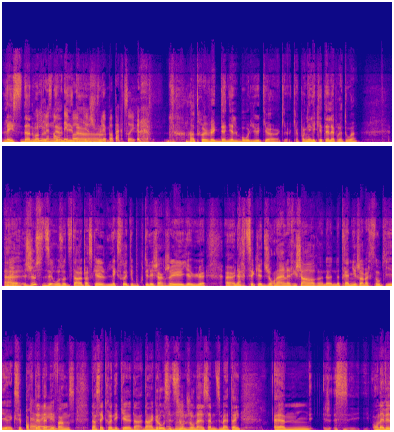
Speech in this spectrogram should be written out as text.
L'incident de Oui, vendredi le nom dernier d'époque, dans je voulais pas partir. l'entrevue avec Daniel Beaulieu qui a, qui a, qui a pogné les quételles après toi. Euh, juste dire aux auditeurs, parce que l'extra a été beaucoup téléchargé, il y a eu euh, un article du journal, Richard, euh, no- notre ami Richard Martineau, qui, qui s'est porté à ta défense dans sa chronique, dans, dans la grosse édition du journal samedi matin. Euh, on avait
